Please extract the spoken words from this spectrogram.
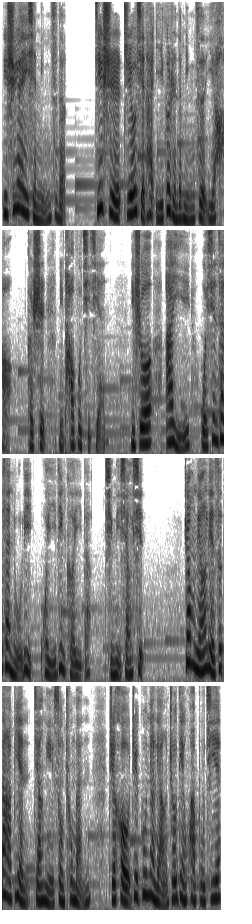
你是愿意写名字的，即使只有写他一个人的名字也好。可是你掏不起钱。你说：“阿姨，我现在在努力，我一定可以的，请你相信。”丈母娘脸色大变，将你送出门。之后，这姑娘两周电话不接，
